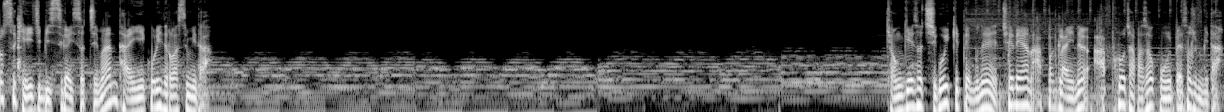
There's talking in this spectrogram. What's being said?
크로스 게이지 미스가 있었지만 다행히 골이 들어갔습니다. 경기에서 지고 있기 때문에 최대한 압박 라인을 앞으로 잡아서 공을 뺏어줍니다.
